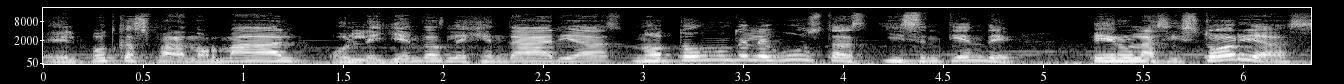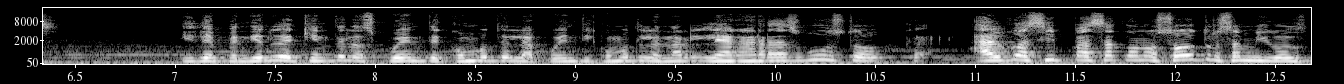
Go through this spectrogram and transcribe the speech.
el podcast paranormal o leyendas legendarias, no a todo mundo le gusta y se entiende, pero las historias y dependiendo de quién te las cuente, cómo te la cuente y cómo te la narra, le agarras gusto. Algo así pasa con nosotros, amigos.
